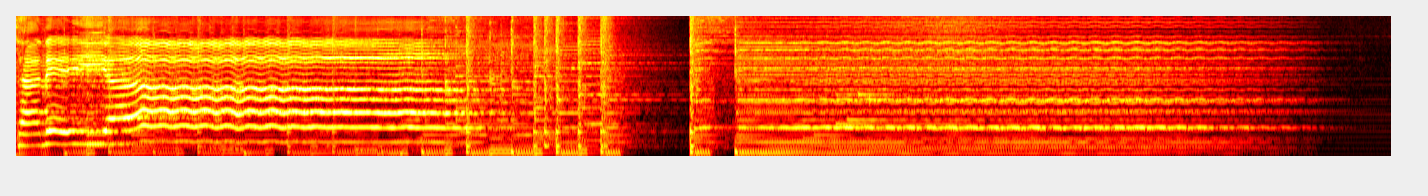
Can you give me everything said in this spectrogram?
사내야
